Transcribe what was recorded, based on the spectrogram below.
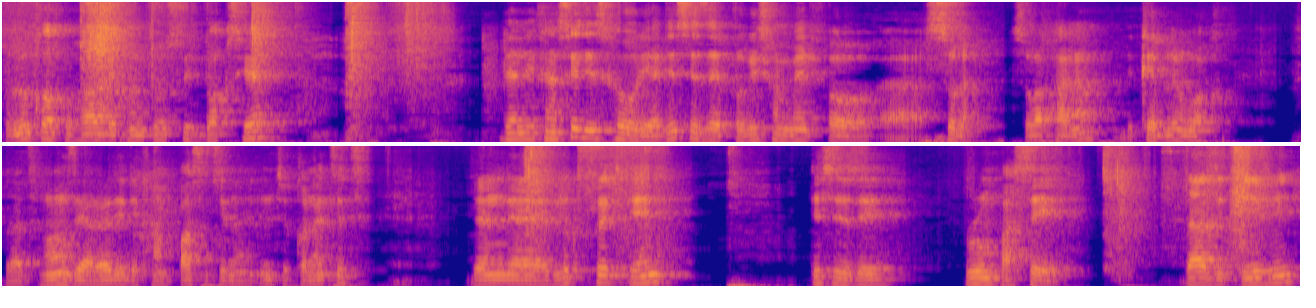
So look up we have the control switch box here. Then you can see this hole here. This is a provision made for uh, solar solar panel the cabling work. So that once they are ready they can pass it in and interconnect it. Then uh, look straight in. This is a room per se that's the TV.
